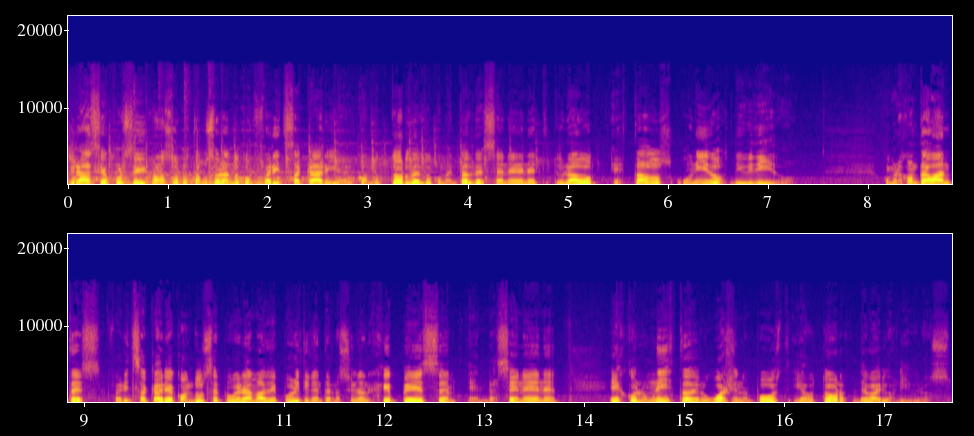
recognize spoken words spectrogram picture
Gracias por seguir con nosotros. Estamos hablando con Farid Zakaria, el conductor del documental de CNN titulado Estados Unidos dividido. Como les contaba antes, Farid Zakaria conduce el programa de política internacional GPS en la CNN es columnista del Washington Post y autor de varios libros.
